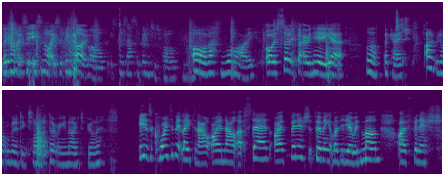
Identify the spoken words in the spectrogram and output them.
Look it's, not, it's, a, it's not. It's a vintage Oh. bulb. It's because that's a vintage bulb. Oh, that's why. Oh, it's so much better in here, yeah. Oh, okay. I don't really know what I'm going to do tonight. I don't really know, to be honest. It's quite a bit later now. I am now upstairs. I've finished filming my video with mum. I've finished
